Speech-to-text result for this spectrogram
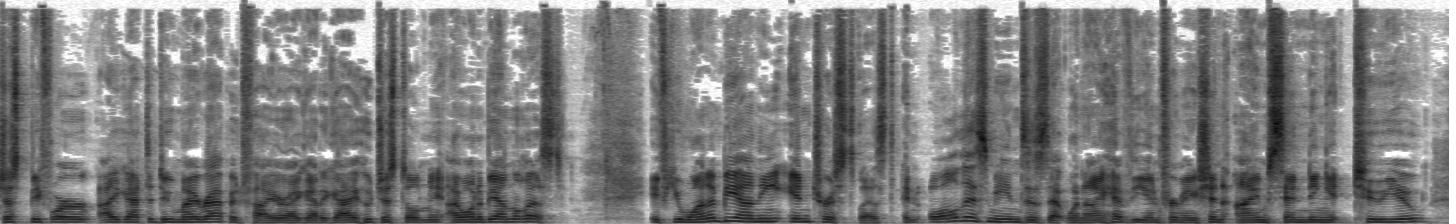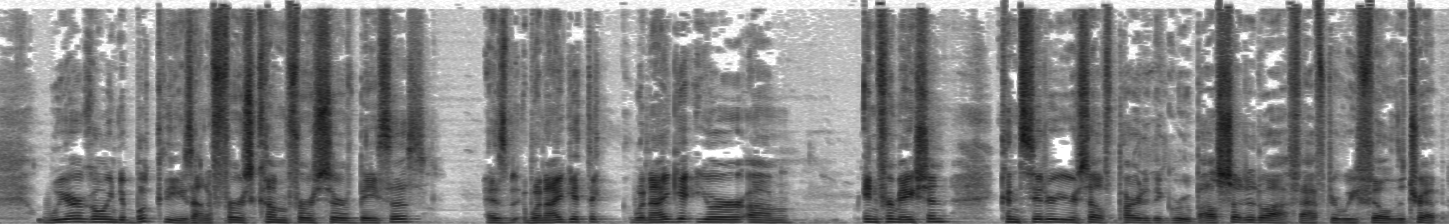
just before I got to do my rapid fire, I got a guy who just told me I want to be on the list. If you want to be on the interest list, and all this means is that when I have the information, I'm sending it to you. We are going to book these on a first come first serve basis. As when I get the when I get your um, information, consider yourself part of the group. I'll shut it off after we fill the trip.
